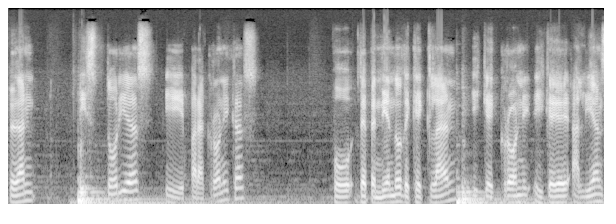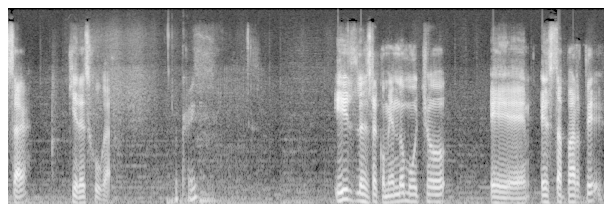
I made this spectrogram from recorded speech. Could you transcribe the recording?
te dan historias y para crónicas dependiendo de qué clan y qué, y qué alianza quieres jugar. Y les recomiendo mucho eh, esta parte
